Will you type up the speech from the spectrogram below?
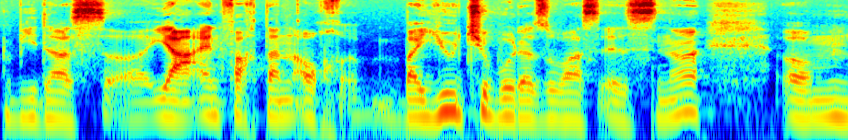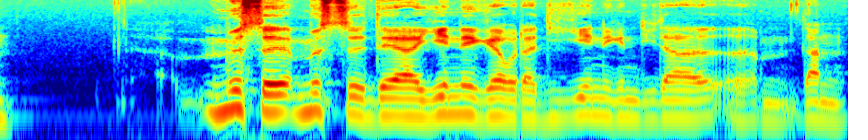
wie das äh, ja einfach dann auch bei YouTube oder sowas ist. Ne? Ähm, müsste, müsste derjenige oder diejenigen, die da ähm, dann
